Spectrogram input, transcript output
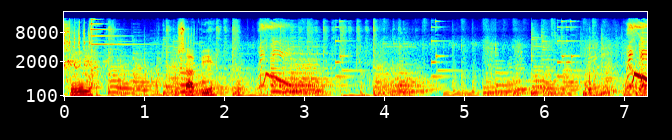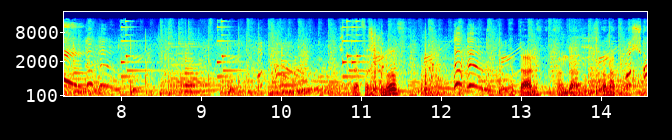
cima. Não sabia. Vai fazer de novo? Tentar, né? Andar não. Só na próxima.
